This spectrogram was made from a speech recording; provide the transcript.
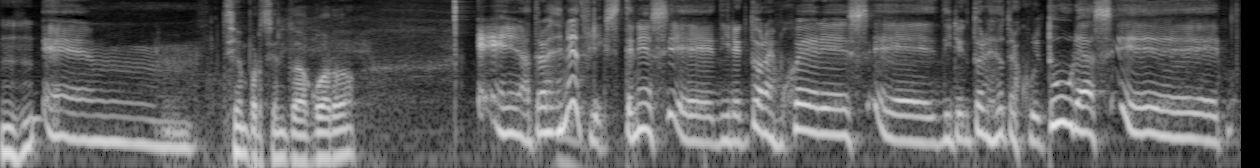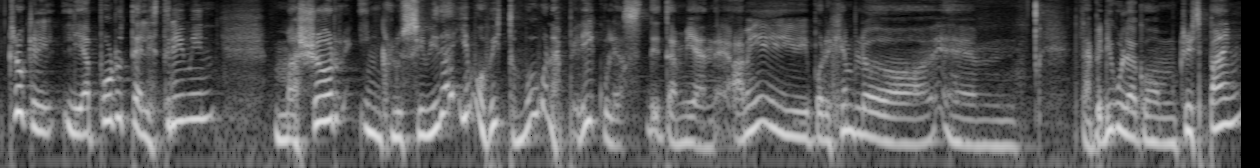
100% de acuerdo. a través de Netflix. Tenés eh, directoras mujeres, eh, directores de otras culturas. Eh, creo que le aporta el streaming mayor inclusividad y hemos visto muy buenas películas de también. A mí, por ejemplo, em, la película con Chris Pine,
